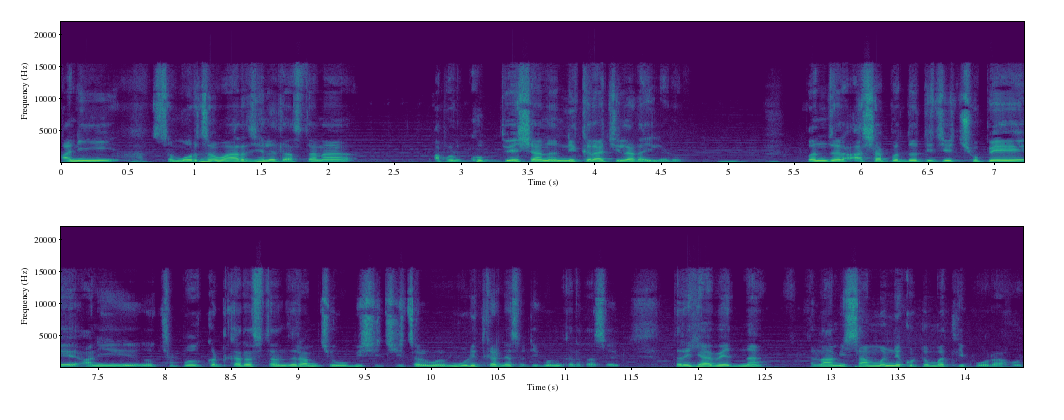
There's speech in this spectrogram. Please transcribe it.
आणि समोरचा वार झेलत असताना आपण खूप त्वेषानं निकराची लढाई लढू. पण जर अशा पद्धतीचे छुपे आणि छुप कटकार असताना जर आमची ओबीसीची चळवळ मोडीत काढण्यासाठी कोण करत असेल तर ह्या वेदना कारण आम्ही सामान्य कुटुंबातली पोर आहोत.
